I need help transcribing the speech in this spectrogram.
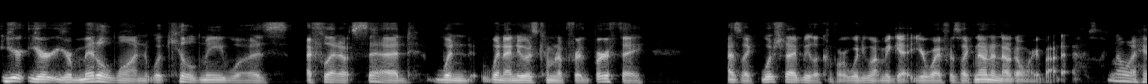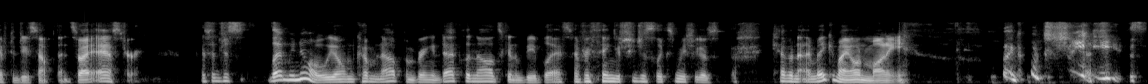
your your your middle one. What killed me was I flat out said when when I knew it was coming up for the birthday. I was like, what should I be looking for? What do you want me to get? Your wife was like, no, no, no, don't worry about it. I was like, no, I have to do something. So I asked her. I said, just let me know. We I'm coming up. I'm bringing Declan all. It's going to be a blast and everything. And she just looks at me. She goes, Kevin, I'm making my own money. like, oh, jeez.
